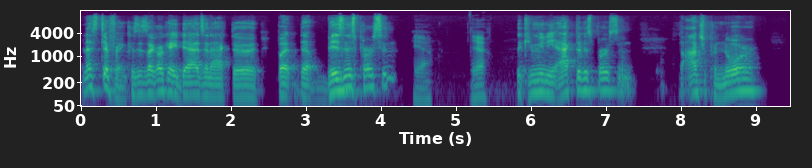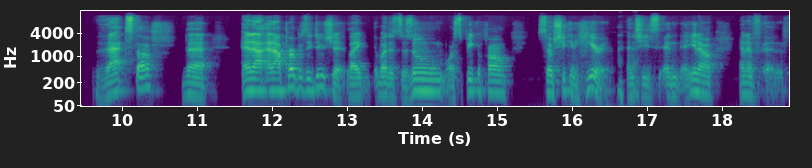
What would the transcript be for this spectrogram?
and that's different because it's like, okay, dad's an actor, but the business person, yeah, yeah, the community activist person, the entrepreneur, that stuff that and I and I purposely do shit like whether it's a Zoom or speakerphone, so she can hear it. And she's and you know, and if, if,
